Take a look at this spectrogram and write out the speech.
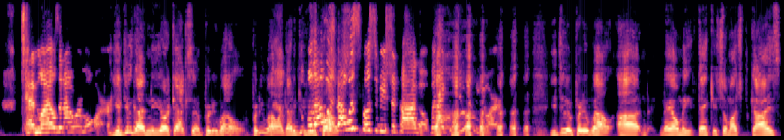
10 miles an hour more? you do that New York accent pretty well. Pretty well. I gotta give well, you that props. was that was supposed to be Chicago, but I can do it New York. you do it pretty well. Uh Naomi, thank you so much, guys.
